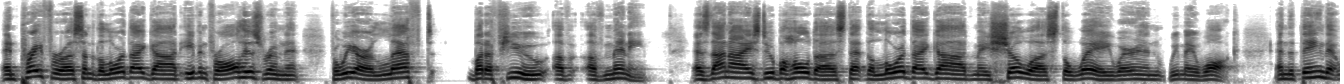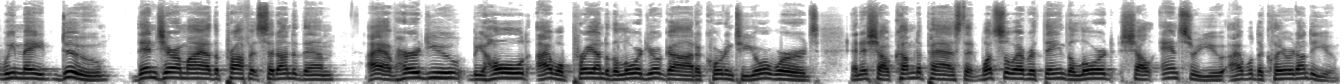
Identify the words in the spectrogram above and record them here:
and pray for us unto the Lord thy God, even for all his remnant, for we are left but a few of, of many. As thine eyes do behold us, that the Lord thy God may show us the way wherein we may walk, and the thing that we may do. Then Jeremiah the prophet said unto them, I have heard you. Behold, I will pray unto the Lord your God according to your words. And it shall come to pass that whatsoever thing the Lord shall answer you, I will declare it unto you.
